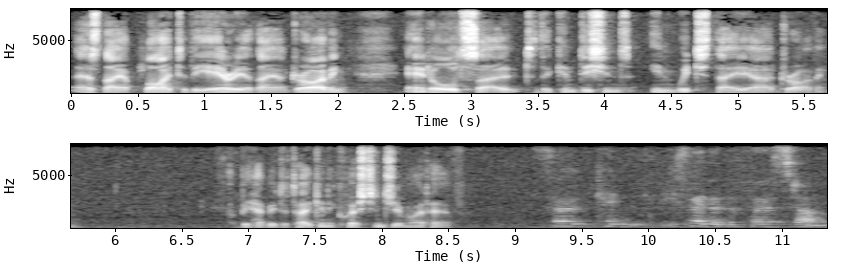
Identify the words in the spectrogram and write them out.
as they apply to the area they are driving and also to the conditions in which they are driving. I'd be happy to take any questions you might have. So can you say that the first um,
